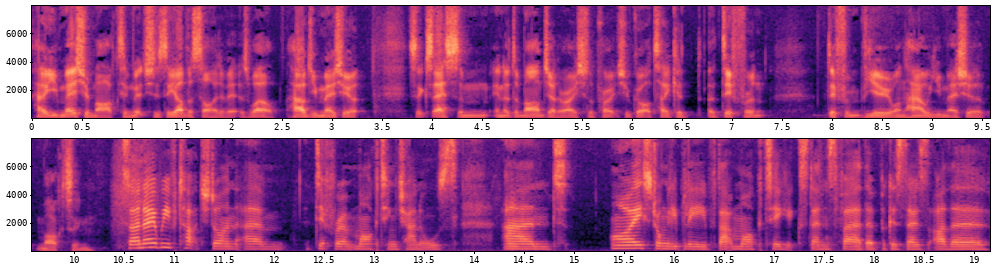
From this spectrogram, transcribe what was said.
how you measure marketing, which is the other side of it as well. How do you measure success? And in a demand generation approach, you've got to take a, a different different view on how you measure marketing. So I know we've touched on um, different marketing channels and I strongly believe that marketing extends further because there's other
